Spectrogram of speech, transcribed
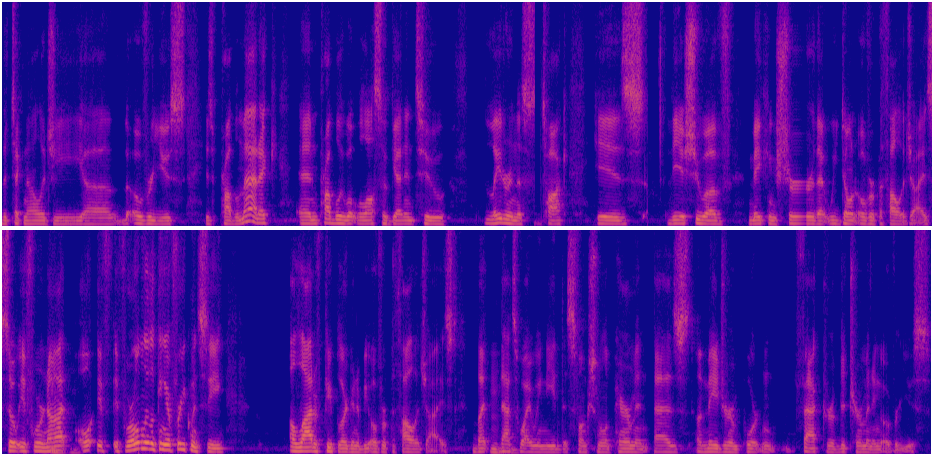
the technology, uh, the overuse, is problematic, and probably what we'll also get into later in this talk is the issue of making sure that we don't over pathologize. So if we're not, mm-hmm. if, if we're only looking at frequency, a lot of people are going to be over pathologized. But mm-hmm. that's why we need this functional impairment as a major important factor of determining overuse.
